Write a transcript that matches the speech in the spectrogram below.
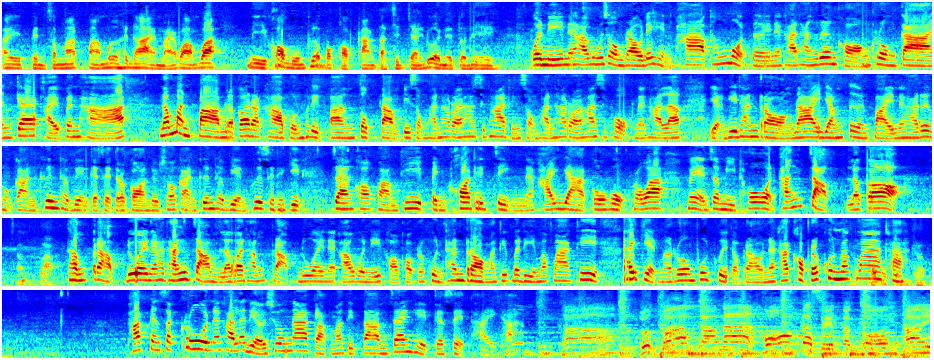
ให้เป็นสมาร์ทฟาร์มเมอร์ให้ได้ หมายความว่ามีข้อมูลเพื่อประกอบการตัดสินใจด้วยในตัวเอง วันนี้นะคะคุณผู้ชมเราได้เห็นภาพทั้งหมดเลยนะคะ ทั้งเรื่องของโครงการแก้ไขปัญหา น้ำมันปาล์มแล้วก็ราคาผลผลิตปาล์มตกต่ำปี 2555 ถึง 2556 นะคะ แล้วอย่างที่ท่านรองได้ย้ำเตือนไปนะคะ เรื่องของการขึ้นทะเบียนเกษตรกร โดยเฉพาะการขึ้นทะเบียนพืชเศรษฐกิจ แจ้งข้อความที่เป็นข้อเท็จจริงนะคะ อย่าโกหก เพราะว่าไม่อย่างนั้นจะมีโทษทั้งจับแล้วก็ทั้งปรับทั้งปรับด้วยนะคะทั้งจำแล้วก็ทั้งปรับด้วยนะคะ วันนี้ขอขอบพระคุณท่านรองอธิบดีมาก ๆ ที่ให้เกียรติมาร่วมพูดคุยกับเรานะคะ ขอบพระคุณมาก ๆ ค่ะครับ พักกันสักครู่นะคะ แล้วเดี๋ยวช่วงหน้ากลับมาติดตามแจ้งเหตุเกษตรไทยค่ะคุณค่าเพื่อความก้าวหน้าของเกษตรกรไทย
